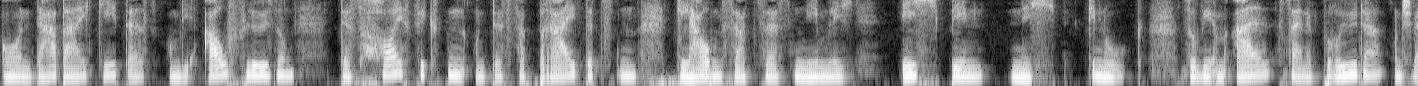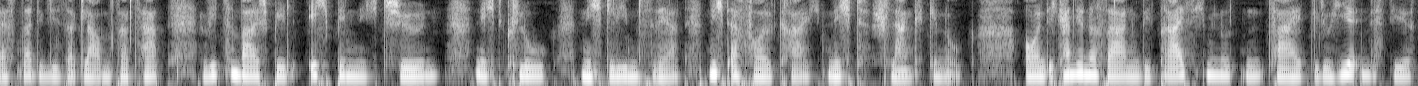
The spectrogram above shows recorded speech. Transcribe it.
und dabei geht es um die Auflösung des häufigsten und des verbreitetsten Glaubenssatzes, nämlich ich bin nicht genug, so wie im All seine Brüder und Schwester, die dieser Glaubenssatz hat, wie zum Beispiel ich bin nicht schön, nicht klug, nicht liebenswert, nicht erfolgreich, nicht schlank genug. Und ich kann dir nur sagen, die 30 Minuten Zeit, die du hier investierst,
